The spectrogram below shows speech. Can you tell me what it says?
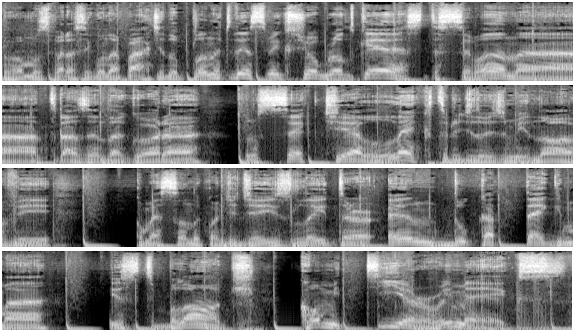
Vamos para a segunda parte do Planet Dance Mix Show Broadcast da semana, trazendo agora um Sect Electro de 2009, começando com DJ Slater and Duca Tegma, East Block, Comitia Remix.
